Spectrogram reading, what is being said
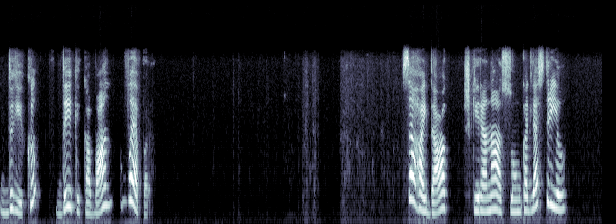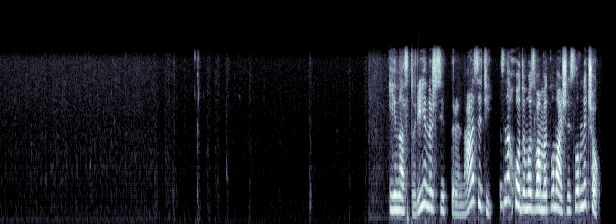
Дик, дикий кабан, вепер. Сагайдак, шкіряна сумка для стріл. І на сторіночці 13 знаходимо з вами тлумачний словничок.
